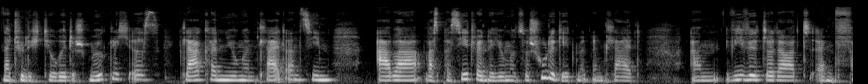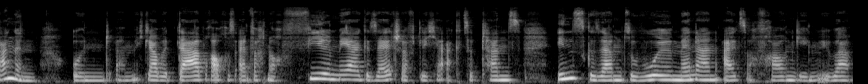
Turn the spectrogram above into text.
natürlich theoretisch möglich ist. Klar kann ein Junge ein Kleid anziehen, aber was passiert, wenn der Junge zur Schule geht mit einem Kleid? Ähm, wie wird er dort empfangen? Und ähm, ich glaube, da braucht es einfach noch viel mehr gesellschaftliche Akzeptanz insgesamt, sowohl Männern als auch Frauen gegenüber,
